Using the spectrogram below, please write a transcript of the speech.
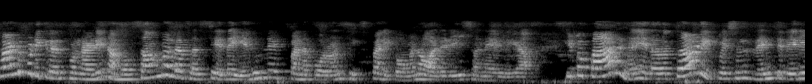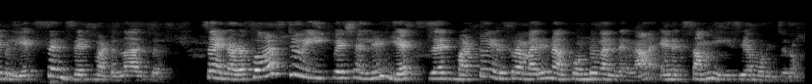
கண்டுபிடிக்கிறதுக்கு முன்னாடி நம்ம சம்மர்ல ஃபர்ஸ்ட் எதை எலிமினேட் பண்ண போறோம்னு ஃபிக்ஸ் பண்ணிக்கோங்கன்னு ஆல்ரெடி சொன்னேன் இல்லையா? இப்போ பாருங்க என்னோட தேர்ட் ஈக்குவேஷன் ரெண்டு வேரியபிள் எக்ஸ் அண்ட் ஜெட் மட்டும்தான் இருக்கு. ஸோ என்னோட ஃபர்ஸ்ட் டூ ஈக்குவேஷன்லேயும் எக்ஸ் ஜெட் மட்டும் இருக்கிற மாதிரி நான் கொண்டு வந்தேன்னா எனக்கு சம் ஈஸியாக முடிஞ்சிடும்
